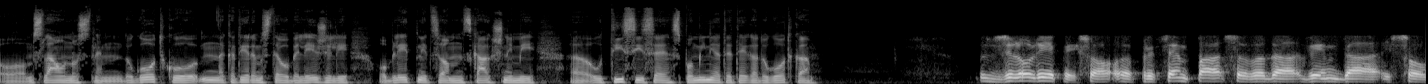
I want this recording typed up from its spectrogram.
o slavnostnem dogodku, na katerem ste obeležili obletnico. S kakšnimi vtisi se spominjate tega dogodka? Zelo lepe so, eh, predvsem pa seveda vem, da so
